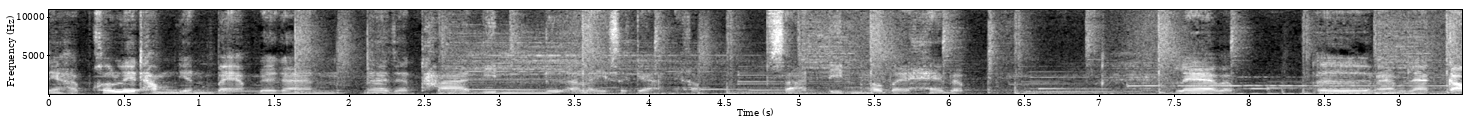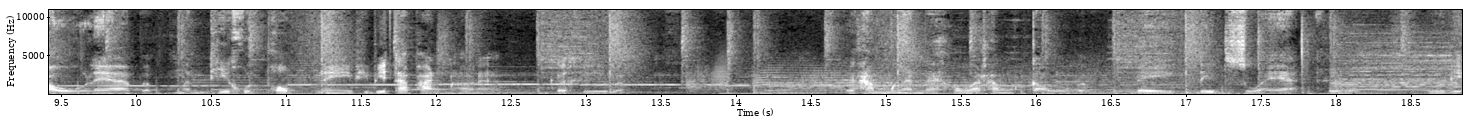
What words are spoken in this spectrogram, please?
เนี่ยครับเขาเลยทำเรียนแบบโดยการน่าจะทาดินหรืออะไรสักอย่างนะครับสาดดินเข้าไปให้แบบแร่แบบเออนะแร่เก่าแร่แบบเหมือนที่ขุดพบในพิพิธภัณฑ์เขานะครับก็คือแบบแต่ทำเหมือนนะผมว่าทำเก่าแบบได้ได้สวยอะ่ะคือแบบดูดิ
